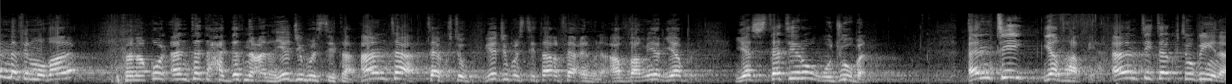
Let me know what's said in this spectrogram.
أما في المضارع فنقول أنت تحدثنا عنها. يجب الاستتار. أنت تكتب. يجب الاستتار الفاعل هنا. الضمير يب يستتر وجوبا. أنت يظهر فيها. أنت تكتبين.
